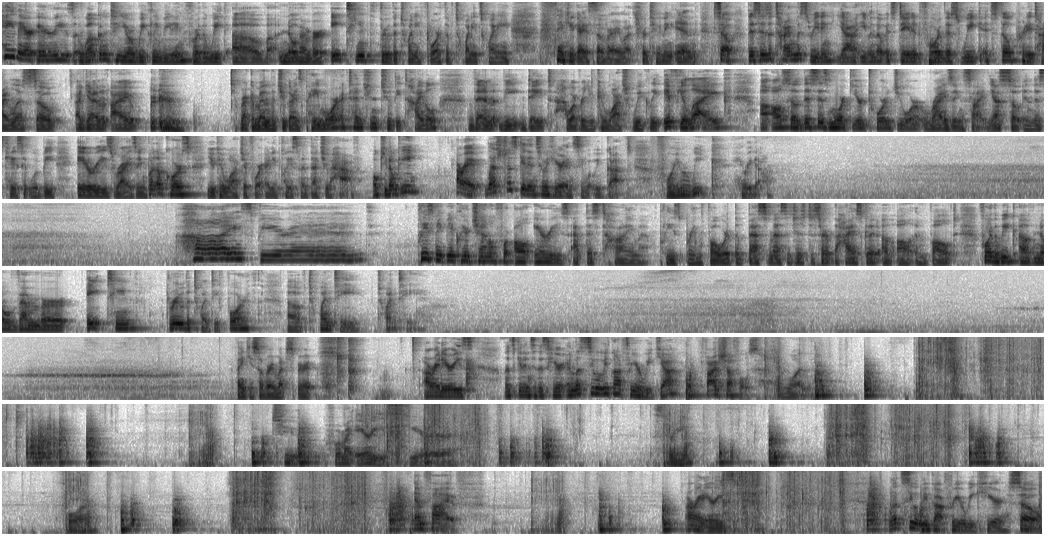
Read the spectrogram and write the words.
Hey there, Aries. Welcome to your weekly reading for the week of November 18th through the 24th of 2020. Thank you guys so very much for tuning in. So, this is a timeless reading. Yeah, even though it's dated for this week, it's still pretty timeless. So, again, I. recommend that you guys pay more attention to the title than the date. However, you can watch weekly if you like. Uh, also, this is more geared towards your rising sign. Yes, so in this case, it would be Aries rising. But of course, you can watch it for any placement that you have. Okie dokie? All right, let's just get into it here and see what we've got for your week. Here we go. Hi, Spirit. Please make me a clear channel for all Aries at this time. Please bring forward the best messages to serve the highest good of all involved for the week of November 18th through the 24th of 2020. Thank you so very much, Spirit. All right, Aries. Let's get into this here and let's see what we've got for your week, yeah? Five shuffles. One. Two. For my Aries here. Three. Four. And five. All right, Aries. Let's see what we've got for your week here. So,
